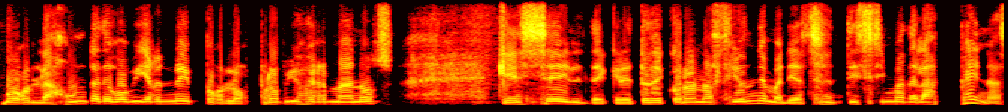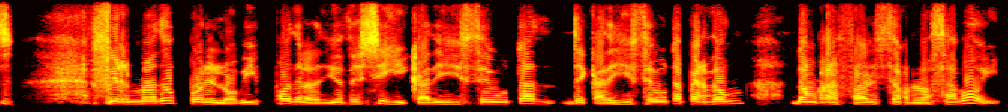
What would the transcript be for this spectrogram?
por la Junta de Gobierno y por los propios hermanos, que es el decreto de coronación de María Santísima de las Penas, firmado por el obispo de la diócesis y Cádiz y Ceuta, de Cádiz y Ceuta, perdón, don Rafael Zornoza Boy.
